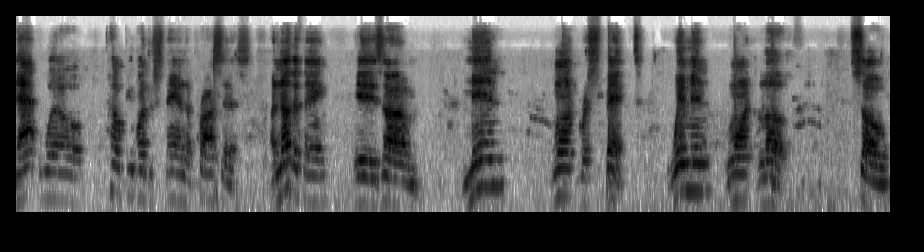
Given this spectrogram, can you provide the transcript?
That will help you understand the process. Another thing is um, men want respect, women want love. So,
